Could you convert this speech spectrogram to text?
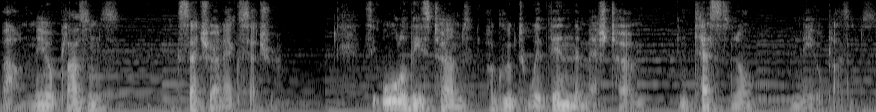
bowel neoplasms, etc. and etc. See, all of these terms are grouped within the mesh term intestinal neoplasms.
